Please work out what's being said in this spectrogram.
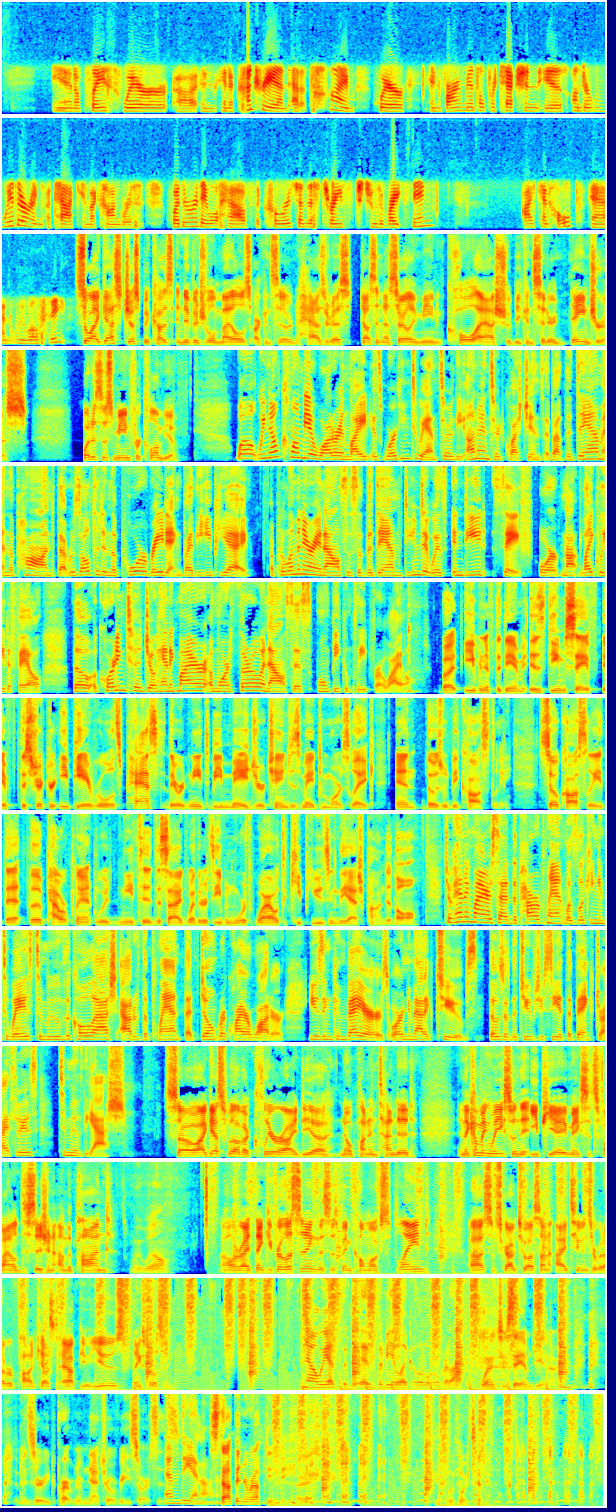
in a place where, uh, in, in a country and at a time where environmental protection is under withering attack in the Congress, whether they will have the courage and the strength to do the right thing, I can hope, and we will see. So, I guess just because individual metals are considered hazardous doesn't necessarily mean coal ash should be considered dangerous. What does this mean for Columbia? Well, we know Columbia Water and Light is working to answer the unanswered questions about the dam and the pond that resulted in the poor rating by the EPA. A preliminary analysis of the dam deemed it was indeed safe, or not likely to fail, though, according to Johanningmeier, a more thorough analysis won't be complete for a while. But even if the dam is deemed safe, if the stricter EPA rule is passed, there would need to be major changes made to Moores Lake, and those would be costly. So costly that the power plant would need to decide whether it's even worthwhile to keep using the ash pond at all. Johanningmeier said the power plant was looking into ways to move the coal ash out of the plant that don't require water, using conveyors or pneumatic tubes. Those are the tubes you see at the bank drive throughs to move the ash. So I guess we'll have a clearer idea, no pun intended, in the coming weeks when the EPA makes its final decision on the pond. We will. All right. Thank you for listening. This has been Como Explained. Uh, subscribe to us on iTunes or whatever podcast app you use. Thanks for listening. No, we has to, it has to be like a little overlap. Why don't you say MDNR? the Missouri Department of Natural Resources. MDNR. Stop interrupting me. All right. One more time.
